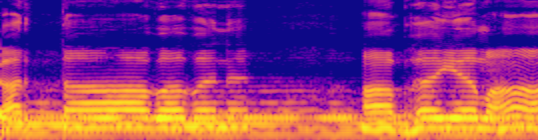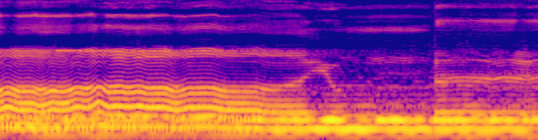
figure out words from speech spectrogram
കർത്താവവന് അഭയമായുണ്ട്.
